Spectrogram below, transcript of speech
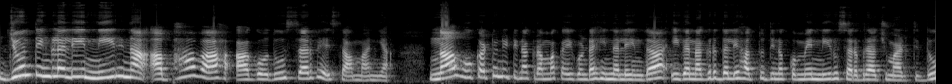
ಜೂನ್ ತಿಂಗಳಲ್ಲಿ ನೀರಿನ ಅಭಾವ ಆಗೋದು ಸರ್ವೇ ಸಾಮಾನ್ಯ. ನಾವು ಕಟ್ಟುನಿಟ್ಟಿನ ಕ್ರಮ ಕೈಗೊಂಡ ಹಿನ್ನೆಲೆಯಿಂದ ಈಗ ನಗರದಲ್ಲಿ ಹತ್ತು ದಿನಕ್ಕೊಮ್ಮೆ ನೀರು ಸರಬರಾಜು ಮಾಡುತ್ತಿದ್ದು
